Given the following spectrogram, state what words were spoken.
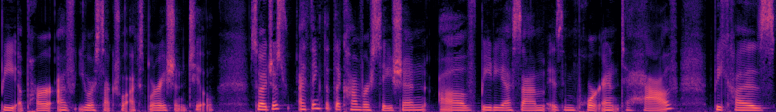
be a part of your sexual exploration too. So I just I think that the conversation of BDSM is important to have because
